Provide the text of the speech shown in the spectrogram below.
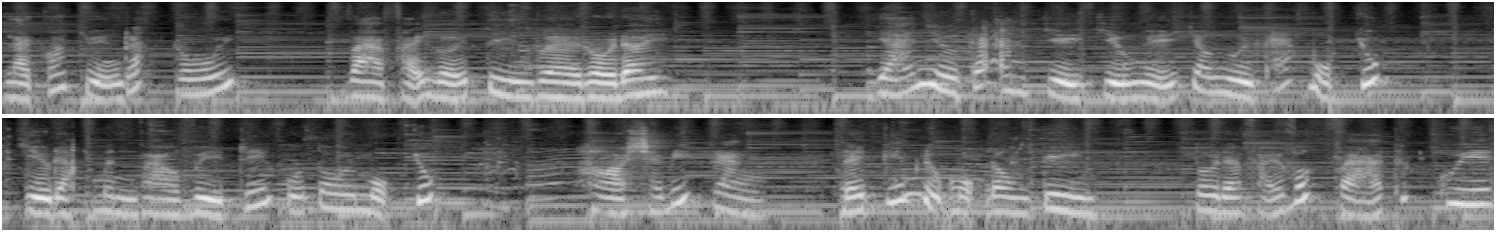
lại có chuyện rắc rối và phải gửi tiền về rồi đây. Giá như các anh chị chịu nghĩ cho người khác một chút, chịu đặt mình vào vị trí của tôi một chút họ sẽ biết rằng, để kiếm được một đồng tiền, tôi đã phải vất vả thức khuya,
